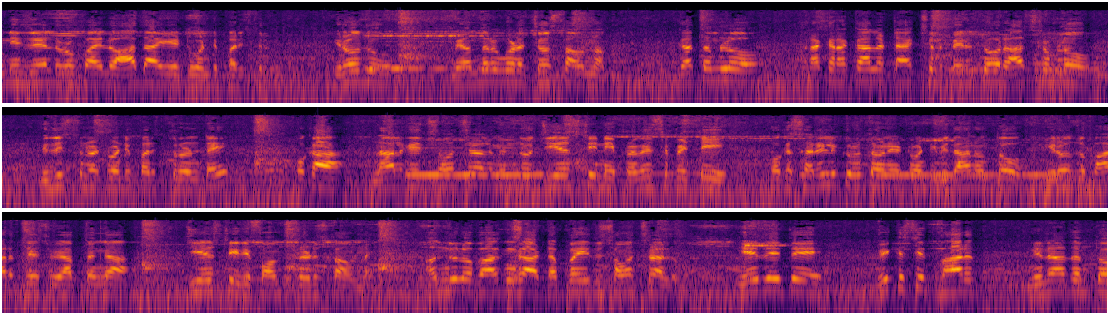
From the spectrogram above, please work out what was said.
ఎనిమిది వేల రూపాయలు ఆదా అయ్యేటువంటి పరిస్థితులు. ఈరోజు మేమందరం కూడా చూస్తూ ఉన్నాం. గతంలో రకరకాల ట్యాక్సుల పేరుతో రాష్ట్రంలో విధిస్తున్నటువంటి పరిస్థితులు ఉంటే ఒక నాలుగైదు సంవత్సరాల ముందు జిఎస్టీని ప్రవేశపెట్టి ఒక సరళీకృతమైనటువంటి విధానంతో ఈరోజు భారతదేశ వ్యాప్తంగా జిఎస్టీ రిఫార్మ్స్ నడుస్తూ ఉన్నాయి. అందులో భాగంగా డెబ్బై ఐదు సంవత్సరాలు ఏదైతే వికసిత్ భారత్ నినాదంతో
